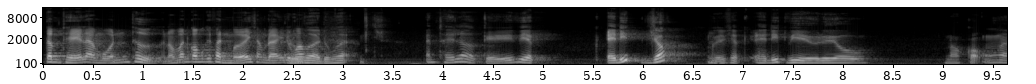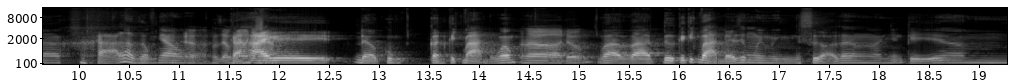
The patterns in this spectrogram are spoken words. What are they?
tâm thế là muốn thử nó vẫn có một cái phần mới trong đấy đúng, đúng không? Đúng rồi đúng rồi. Em thấy là cái việc edit job. Ừ. với việc edit video nó cũng à, khá là giống nhau. Ừ, giống cả nhau hai đều cùng cần kịch bản đúng không? Ờ đúng. Và và từ cái kịch bản đấy xong mình mình sửa ra những cái um,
